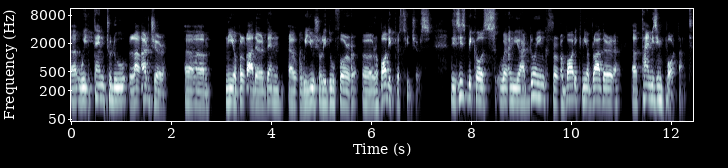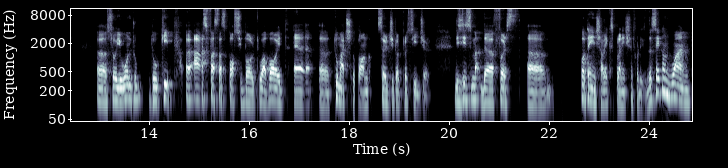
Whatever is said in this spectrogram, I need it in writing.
uh, we tend to do larger um, neobladder than uh, we usually do for uh, robotic procedures. This is because when you are doing robotic neobladder, uh, time is important. Uh, so you want to, to keep uh, as fast as possible to avoid too much long surgical procedure. This is the first um, potential explanation for this. The second one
